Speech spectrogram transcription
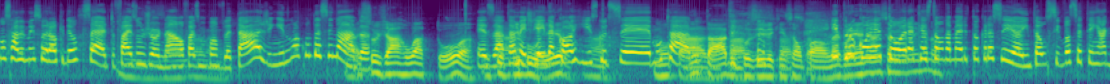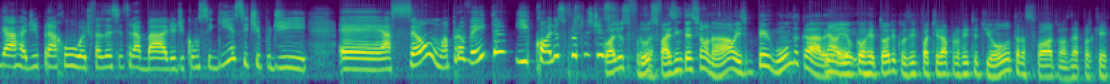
Não sabe mensurar o que deu certo. Faz um jornal, faz uma panfletagem e não acontece nada. Vai sujar a rua à toa. Exatamente. E ainda corre risco Ah. de ser multado. Multado, Multado, inclusive, aqui em São. Paulo. E né? para o Goiânia, se eu não me corretor, a questão não. da meritocracia. Então, se você tem a garra de ir para a rua, de fazer esse trabalho, de conseguir esse tipo de é, ação, aproveita e colhe os frutos disso. Colhe os frutos, faz intencional e pergunta, cara. Não, É- e o corretor, inclusive, pode tirar proveito de outras formas, né? Porque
